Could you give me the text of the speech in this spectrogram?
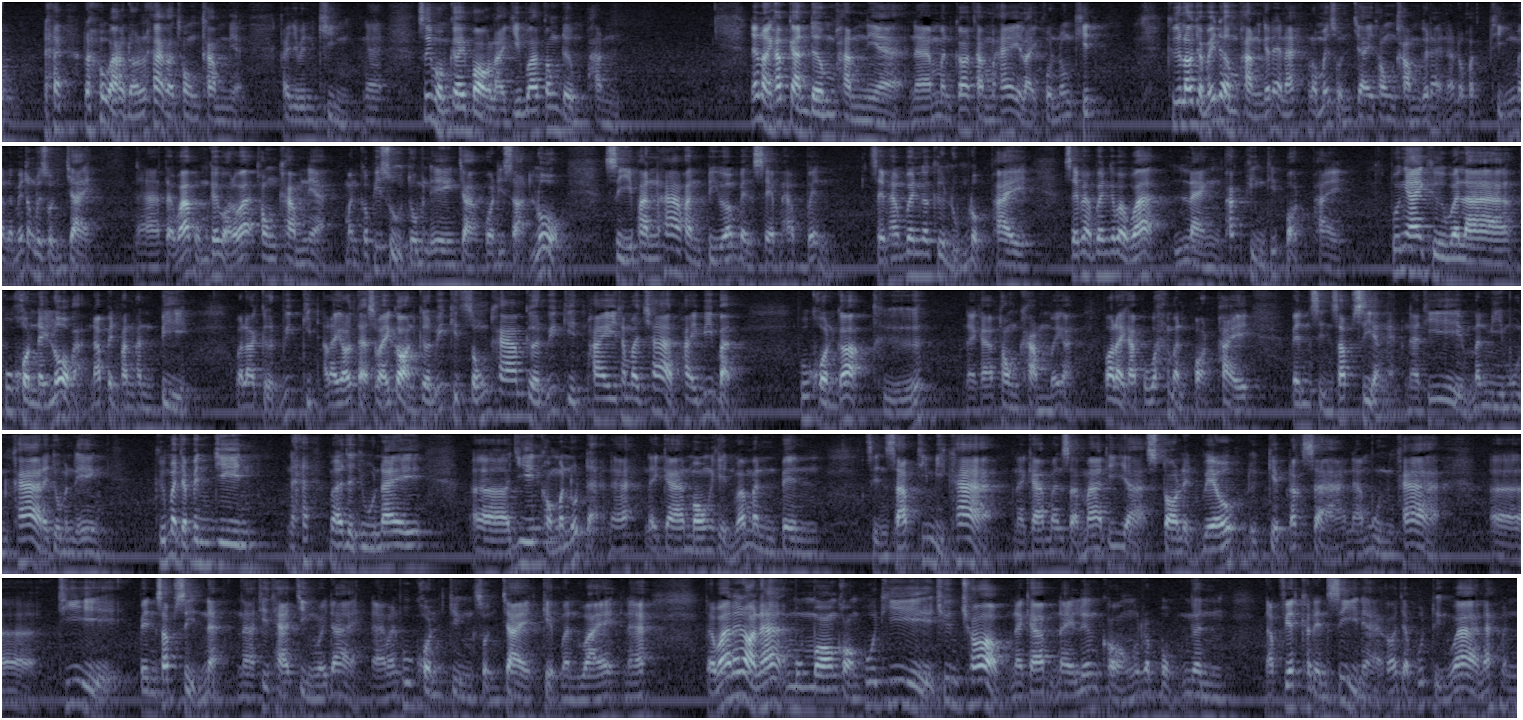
นะระหว่างดอลลาร์กับทองคำเนี่ยใครจะเป็นคิงนะซึ่งผมเคยบอกหลายคลิปว่าต้องเดิมพันแน่นอนครับการเดิมพันเนี่ยนะมันก็ทำให้หลายคนต้องคิด คือเราจะไม่เดิมพันก็ได้นะ เราไม่สนใจทองคำก็ได้นะเราก็ทิ้งมันเราไม่ต้องไปสนใจนะแต่ว่าผมเคยบอกแล้วว่าทองคำเนี่ยมันก็พิสูจน์ตัวมันเองจากประวัติศาสตร์โลก 4,000-5,000 ปีว่าเป็นเซฟแฮเวน เซฟแฮเว่นก็คือหลุมหลบภัยเซฟแฮเว่นก็แบบว่าแหล่งพักพิงที่ปลอดภัยพูดง่ายคือเวลาผู้คนในโลกอะนับเป็นพันๆปี เวลาเกิดวิกฤตอะไรก็แล้วแต่สมัยก่อน เกิดวิกฤตสงคราม เกิดวิกฤตภัยธรรมชาติภัยวิบัติ ผู้คนก็ถือนะครับทองคำไว้ก่อนเพราะอะไรครับเพราะว่ามันปลอดภัยเป็นสินทรัพย์เสี่ยงเนี่ยนะที่มันมีมูลค่าในตัวมันเอง คือมันจะเป็นยีนนะมันจะอยู่ใน ยีนของมนุษย์อะนะในการมองเห็นว่ามันเป็นสินทรัพย์ที่มีค่านะครับมันสามารถที่จะ storage wealth หรือเก็บรักษานะมูลค่าที่เป็นทรัพย์สินน่ะนะที่แท้จริงไว้ได้นะมันผู้คนจึงสนใจเก็บมันไว้นะแต่ว่าแน่นอนนะมุมมองของผู้ที่ชื่นชอบนะครับในเรื่องของระบบเงินนะเฟียสเคเรนซีเนี่ยเขาจะพูดถึงว่านะมัน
